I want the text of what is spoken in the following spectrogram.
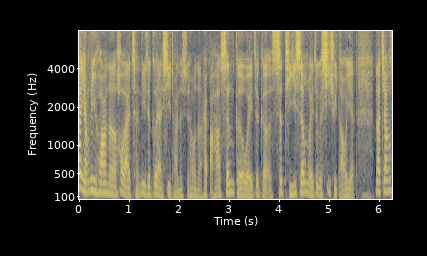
在杨丽花呢，后来成立这歌仔戏团的时候呢，还把她升格为这个升提升为这个戏曲导演。那将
